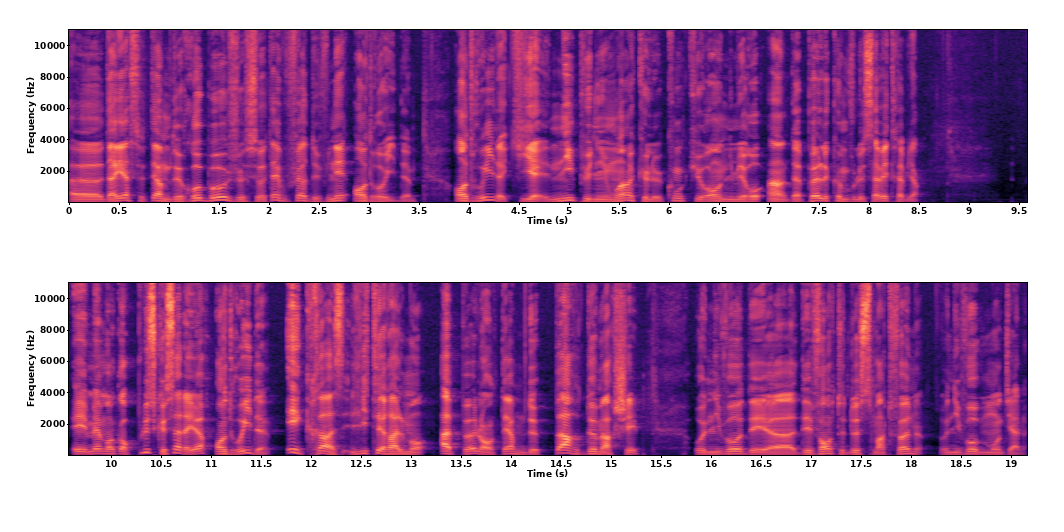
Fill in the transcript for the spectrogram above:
euh, derrière ce terme de robot, je souhaitais vous faire deviner Android. Android qui est ni plus ni moins que le concurrent numéro 1 d'Apple comme vous le savez très bien. Et même encore plus que ça d'ailleurs, Android écrase littéralement Apple en termes de part de marché au niveau des, euh, ventes de smartphones au niveau mondial.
